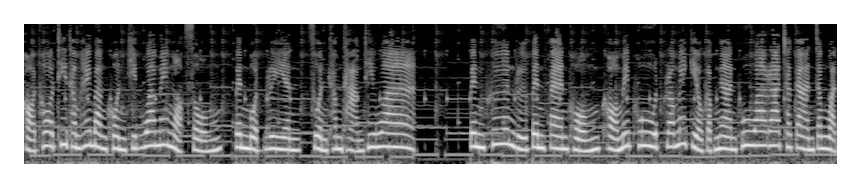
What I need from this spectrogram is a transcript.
ขอโทษที่ทำให้บางคนคิดว่าไม่เหมาะสม เป็นบทเรียน ส่วนคำถามที่ว่า เป็นเพื่อนหรือเป็นแฟนผมขอไม่พูด เพราะไม่เกี่ยวกับงานผู้ว่าราชการจังหวัด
